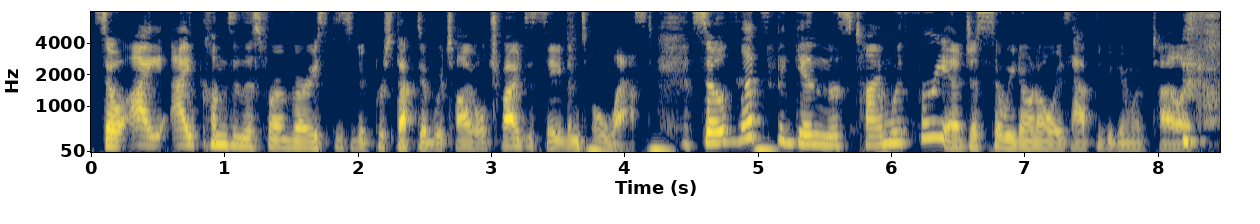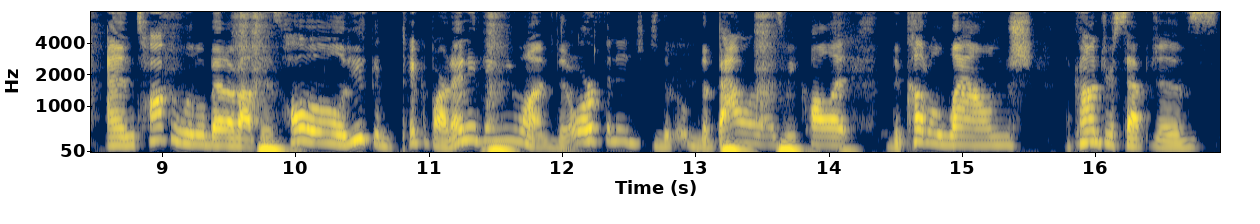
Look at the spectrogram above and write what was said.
So I, I come to this from a very specific perspective, which I will try to save until last. So let's begin this time with Fariha, just so we don't always have to begin with Tyler, and talk a little bit about this whole, you can pick apart anything you want, the orphanage, the, the bower as we call it, the cuddle lounge, the contraceptives.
